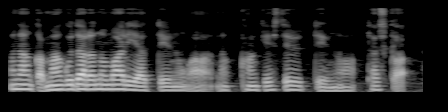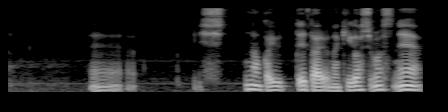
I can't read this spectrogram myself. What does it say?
まあ、なんかマグダラのマリアっていうのがなんか関係してるっていうのは確か、えー、なんか言ってたような気がしますね。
